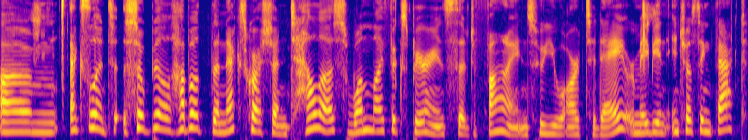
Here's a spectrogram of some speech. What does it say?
Um, excellent. So, Bill, how about the next question? Tell us one life experience that defines who you are today, or maybe an interesting fact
